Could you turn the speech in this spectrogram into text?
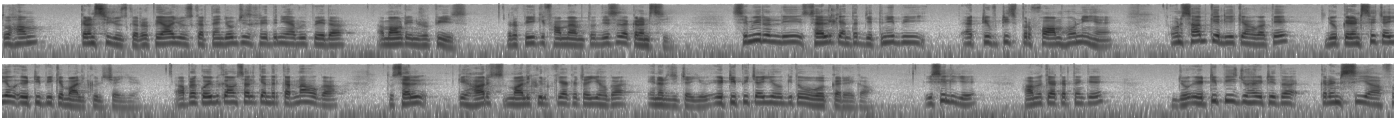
तो हम करेंसी यूज़ कर, रुपया यूज़ करते हैं, जो भी चीज़ खरीदनी है वी पे द अमाउंट इन रुपीज़ रुपये की फॉर्म में हम तो this is a currency similarly cell के अंदर जितनी भी एक्टिविटीज़ परफॉर्म होनी है, उन सब के लिए क्या होगा कि जो करेंसी चाहिए, वो एटीपी के मालिक्यूल चाहिए। आपने कोई भी काम सेल के अंदर करना होगा तो सेल के हर मालिक्यूल क्या क्या चाहिए होगा? एनर्जी चाहिए होगी। एटीपी चाहिए होगी तो वो वर्क करेगा। इसीलिए हमें क्या करते हैं कि जो एटीपी जो है it is the currency of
